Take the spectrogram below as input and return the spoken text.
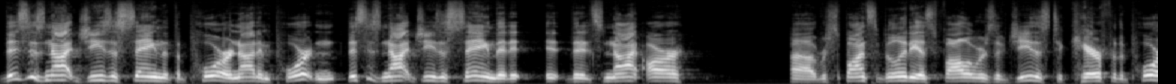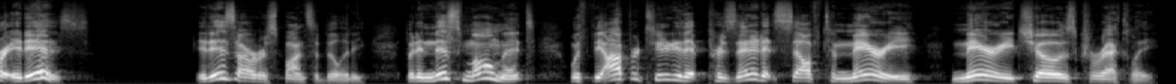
This is not Jesus saying that the poor are not important. This is not Jesus saying that, it, it that it's not our uh, responsibility as followers of Jesus to care for the poor. It is. It is our responsibility. But in this moment, with the opportunity that presented itself to Mary, Mary chose correctly.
